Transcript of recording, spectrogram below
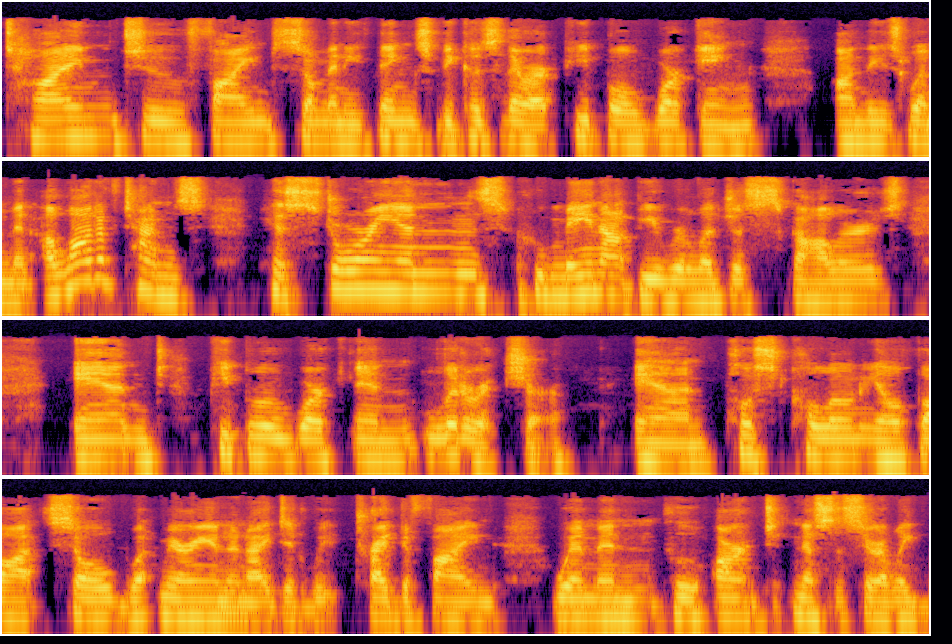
time to find so many things because there are people working on these women. A lot of times, historians who may not be religious scholars and people who work in literature and post colonial thought. So, what Marion and I did, we tried to find women who aren't necessarily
